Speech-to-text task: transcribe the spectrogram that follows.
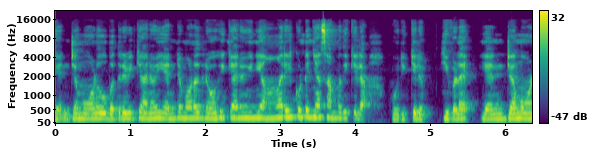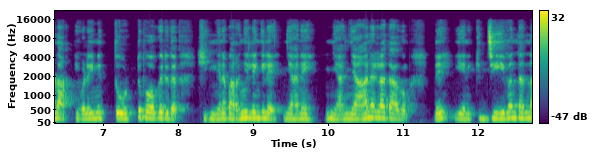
എന്റെ മോളെ ഉപദ്രവിക്കാനോ എന്റെ മോളെ ദ്രോഹിക്കാനോ ഇനി ആരെ കൊണ്ട് ഞാൻ സമ്മതിക്കില്ല. ഒരിക്കലും. ഇവളെ എന്റെ മോള ഇവളെ ഇനി തൊട്ടു പോകരുത്. ഇങ്ങനെ പറഞ്ഞില്ലെങ്കിലേ ഞാനേ ഞാൻ ഞാനല്ലാതാകും. ദേ എനിക്ക് ജീവൻ തന്ന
